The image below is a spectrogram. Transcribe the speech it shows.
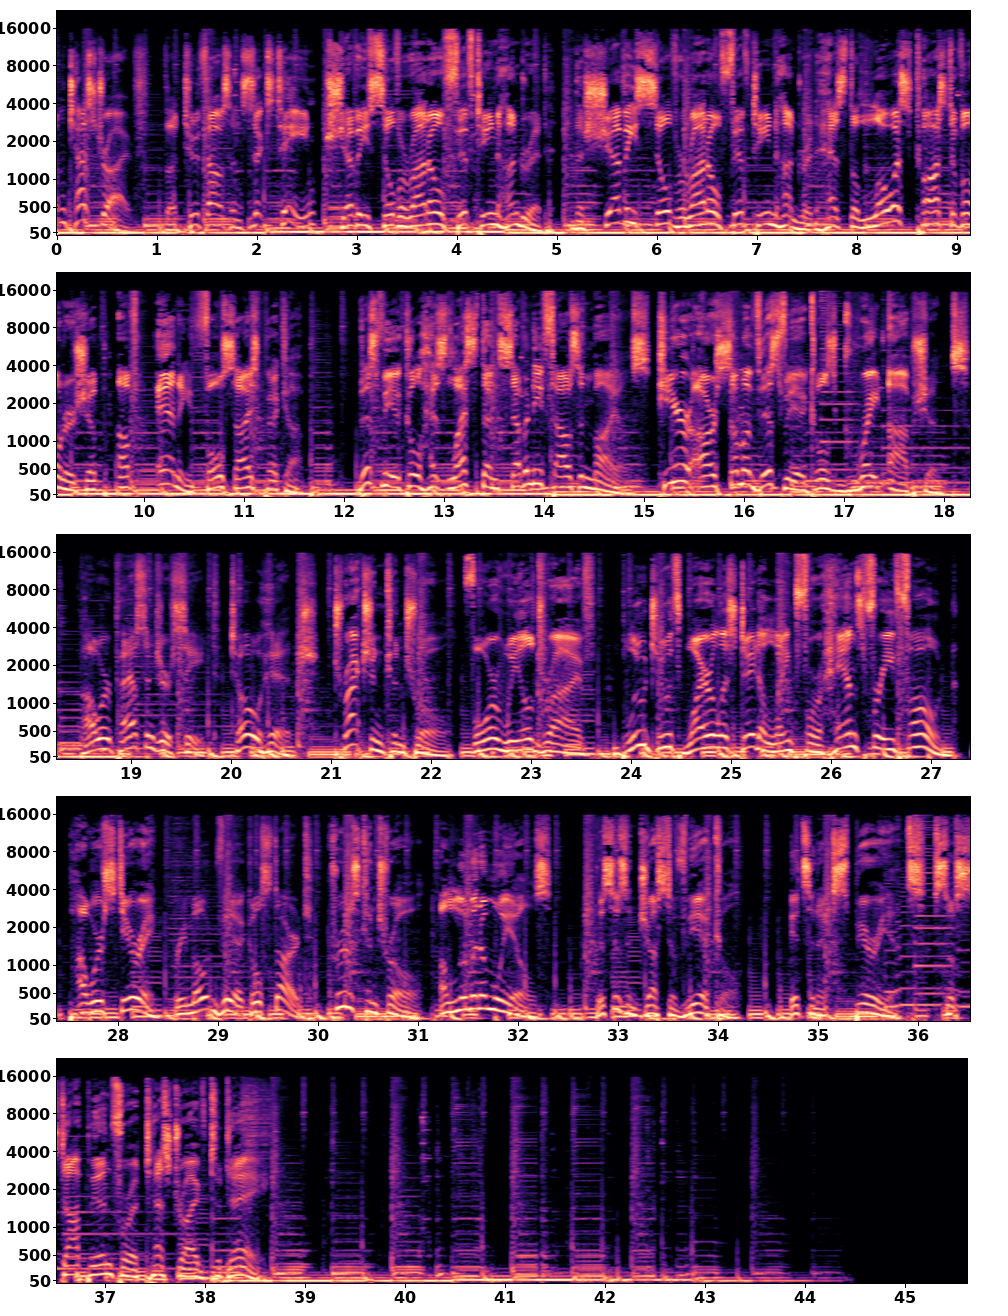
Come test drive the 2016 Chevy Silverado 1500. The Chevy Silverado 1500 has the lowest cost of ownership of any full size pickup. This vehicle has less than 70,000 miles. Here are some of this vehicle's great options power passenger seat, tow hitch, traction control, four wheel drive, Bluetooth wireless data link for hands free phone power steering, remote vehicle start, cruise control, aluminum wheels. This isn't just a vehicle, it's an experience. So stop in for a test drive today.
